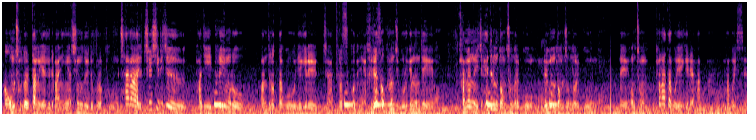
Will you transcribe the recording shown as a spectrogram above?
어, 엄청 넓다는 얘기를 많이 해요 친구들도 그렇고 차가 7 시리즈 바디 프레임으로 만들었다고 얘기를 제가 들었었거든요 그래서 그런지 모르겠는데 네. 가면은 이제 헤드룸도 엄청 넓고 레그룸도 엄청 넓고 네. 네 엄청 편하다고 얘기를 하, 하고 있어요.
